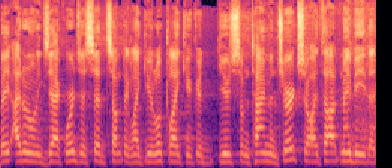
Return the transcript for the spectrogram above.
I don't know exact words. I said something like, You look like you could use some time in church. So I thought maybe that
